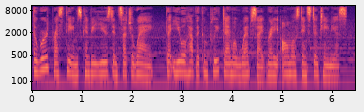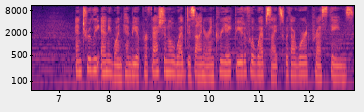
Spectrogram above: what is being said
The WordPress themes can be used in such a way that you will have the complete demo website ready almost instantaneous. And truly anyone can be a professional web designer and create beautiful websites with our WordPress themes.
